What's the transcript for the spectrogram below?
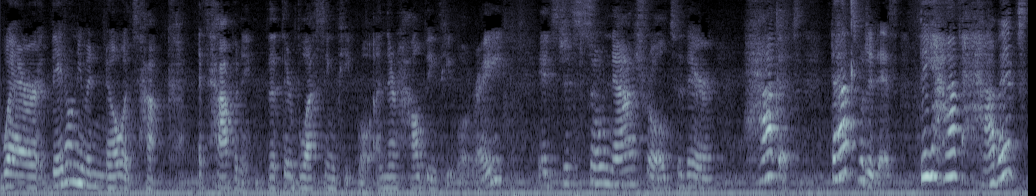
where they don't even know it's ha- it's happening that they're blessing people and they're helping people right? It's just so natural to their habits. That's what it is. They have habits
